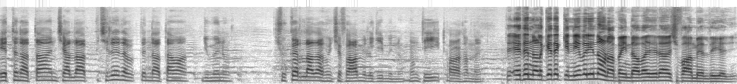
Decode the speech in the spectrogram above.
ਇੱਥੇ ਨਾਤਾ ਇਨਸ਼ਾਅੱਲਾ ਪਿਛਲੇ ਹਫ਼ਤੇ ਨਾਤਾ ਵਾਂ ਜੁਮੇ ਨੂੰ ਸ਼ੁਕਰ ਲਾਦਾ ਹੁਣ ਸ਼ਿਫਾ ਮਿਲ ਗਈ ਮੈਨੂੰ। ਹੁਣ ਠੀਕ ਠਾਕ ਹਾਂ ਮੈਂ। ਤੇ ਇੱਥੇ ਨਲਕੇ ਤੇ ਕਿੰਨੀ ਵਾਰੀ ਨਹਾਉਣਾ ਪੈਂਦਾ ਵਾ ਜਿਹੜਾ ਸ਼ਿਫਾ ਮਿਲਦੀ ਹੈ ਜੀ?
